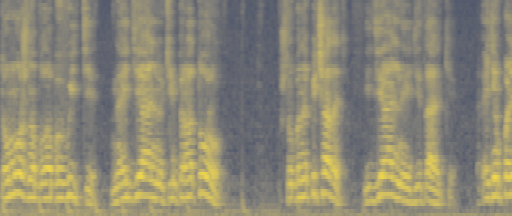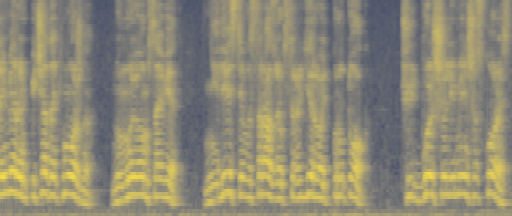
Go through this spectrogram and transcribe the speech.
то можно было бы выйти на идеальную температуру, чтобы напечатать идеальные детальки. Этим полимером печатать можно, но мой вам совет, не лезьте вы сразу экструдировать пруток. Чуть больше или меньше скорость,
